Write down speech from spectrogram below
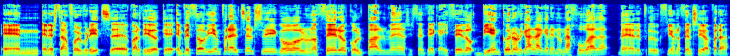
en, en, Stamford Bridge. Eh, partido que empezó bien para el Chelsea, gol 1-0, Cole Palmer, asistencia de Caicedo, bien Conor Gallagher en una jugada de producción ofensiva para,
